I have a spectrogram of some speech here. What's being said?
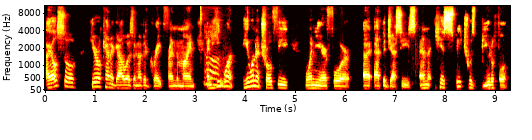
I also Hiro Kanagawa is another great friend of mine, and oh. he won he won a trophy one year for uh, at the Jessies, and his speech was beautiful.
